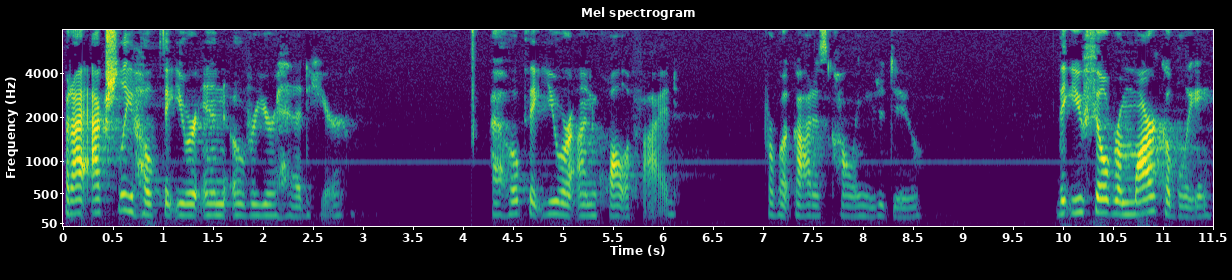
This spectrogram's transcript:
but I actually hope that you are in over your head here. I hope that you are unqualified for what God is calling you to do. That you feel remarkably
